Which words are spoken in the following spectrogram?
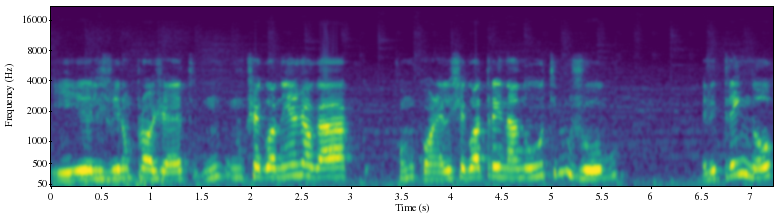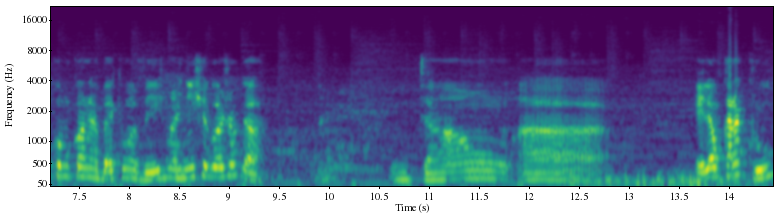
e eles viram um projeto, não, não chegou nem a jogar como corner. Ele chegou a treinar no último jogo. Ele treinou como cornerback uma vez, mas nem chegou a jogar. Né? Então, a... ele é um cara cru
